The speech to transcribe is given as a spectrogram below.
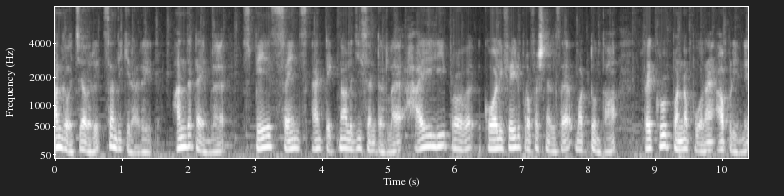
அங்கே வச்சு அவர் சந்திக்கிறாரு. அந்த டைமில் ஸ்பேஸ் சயின்ஸ் அண்ட் டெக்னாலஜி சென்டரில் ஹைலி ப்ரொஃப குவாலிஃபைடு ப்ரொஃபஷனல்ஸை மட்டும்தான் ரெக்ரூட் பண்ண போகிறேன் அப்படின்னு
